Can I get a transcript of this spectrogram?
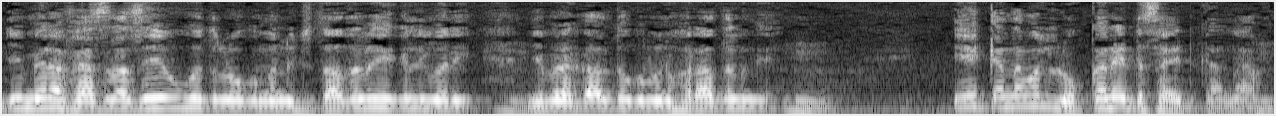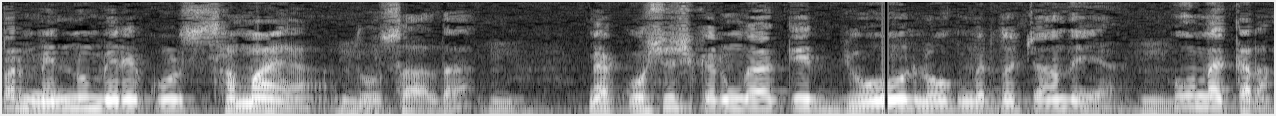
ਜੇ ਮੇਰਾ ਫੈਸਲਾ ਸਹੀ ਹੋਊਗਾ ਤਾਂ ਲੋਕ ਮੈਨੂੰ ਜਿਤਾ ਦੇਣਗੇ ਅਗਲੀ ਵਾਰੀ। ਜੇ ਮੇਰਾ ਗਲਤ ਹੋਊਗਾ ਮੈਨੂੰ ਹਰਾ ਦੇਣਗੇ। ਇਹ ਕਹਿੰਦਾ ਮੈਂ ਲੋਕਾਂ ਨੇ ਡਿਸਾਈਡ ਕਰਨਾ ਪਰ ਮੈਨੂੰ ਮੇਰੇ ਕੋਲ ਸਮਾਂ ਆ 2 ਸਾਲ ਦਾ। ਮੈਂ ਕੋਸ਼ਿਸ਼ ਕਰੂੰਗਾ ਕਿ ਜੋ ਲੋਕ ਮੇਰੇ ਤੋਂ ਚਾਹੁੰਦੇ ਆ ਉਹ ਮੈਂ ਕਰਾਂ।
